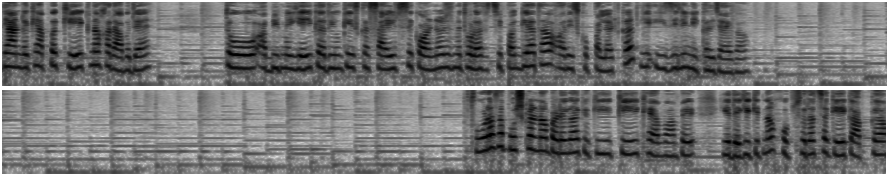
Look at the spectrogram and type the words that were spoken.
ध्यान रखें, आपका केक ना ख़राब हो जाए। तो अभी मैं यही कर रही हूँ कि इसका साइड से कॉर्नर्स में थोड़ा सा चिपक गया था और इसको पलट कर ये इजीली निकल जाएगा। थोड़ा सा पुश करना पड़ेगा क्योंकि ये केक है वहाँ पे ये देखिए कितना खूबसूरत सा केक आपका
